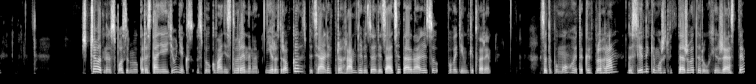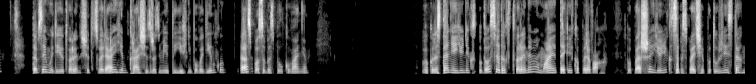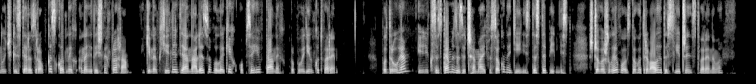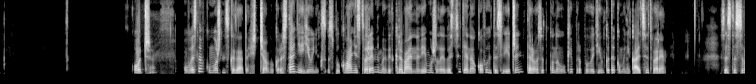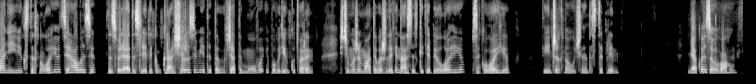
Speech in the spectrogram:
Ще одним способом використання Unix у спілкуванні з тваринами є розробка спеціальних програм для візуалізації та аналізу поведінки тварин. За допомогою таких програм дослідники можуть відстежувати рухи, жести та взаємодію тварин, що дозволяє їм краще зрозуміти їхню поведінку та способи спілкування. Використання Unix у дослідах з тваринами має декілька переваг. По-перше, Unix забезпечує потужність та гнучкість для розробки складних аналітичних програм, які необхідні для аналізу великих обсягів даних про поведінку тварин. По-друге, Unix-системи зазвичай мають високу надійність та стабільність, що важливо з довготривалих досліджень з тваринами. Отже, у висновку можна сказати, що використання Unix у спілкуванні з тваринами відкриває нові можливості для наукових досліджень та розвитку науки про поведінку та комунікацію тварин. Застосування Unix-технологій у цій галузі дозволяє дослідникам краще розуміти та вивчати мову і поведінку тварин, що може мати важливі наслідки для біології, психології та інших научних дисциплін. Дякую за увагу!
